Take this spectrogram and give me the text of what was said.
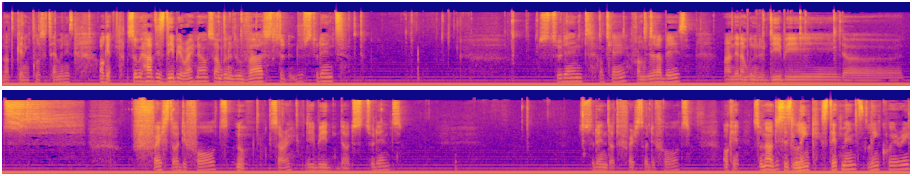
not getting close to 10 minutes. Okay so we have this DB right now so I'm going to do var student. Student okay from the database. And then I'm going to do db dot first or default. No sorry db dot student student dot first or default. Okay so now this is LINQ statement LINQ query.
